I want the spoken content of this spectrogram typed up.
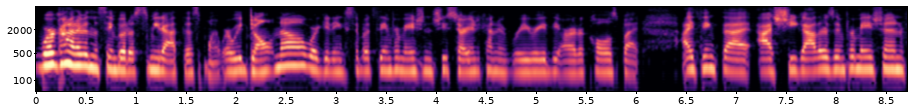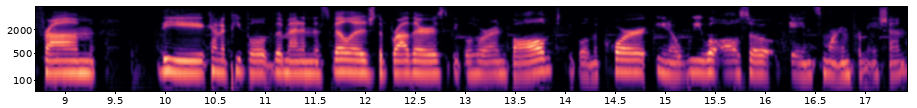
we're kind of in the same boat as Smita at this point where we don't know. We're getting snippets of the information. She's starting to kind of reread the articles. But I think that as she gathers information from the kind of people, the men in this village, the brothers, the people who are involved, people in the court, you know, we will also gain some more information.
